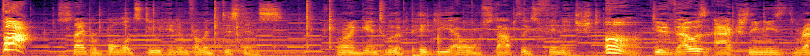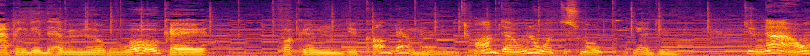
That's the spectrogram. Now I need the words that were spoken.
Fuck! Sniper bullets, dude, hit him from a distance. When I get into with a Pidgey, I won't stop till he's finished. Uh. Dude, if that was actually me rapping, dude, everybody would be like, whoa, okay. Fucking, dude, calm down, man. Calm down. We don't want the smoke. Yeah, dude. Dude, now.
